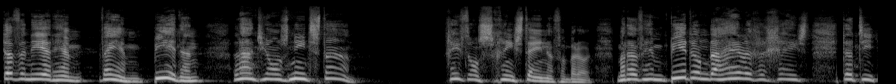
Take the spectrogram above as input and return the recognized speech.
dat wanneer hem, wij hem bidden, laat hij ons niet staan. Geeft ons geen stenen van brood. Maar dat we hem bidden om de Heilige Geest, dat hij,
